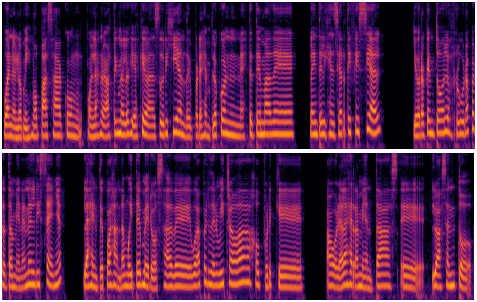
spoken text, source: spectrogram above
Bueno, lo mismo pasa con, con las nuevas tecnologías que van surgiendo y, por ejemplo, con este tema de la inteligencia artificial, yo creo que en todos los rubros, pero también en el diseño, la gente pues anda muy temerosa de voy a perder mi trabajo porque ahora las herramientas eh, lo hacen todo.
